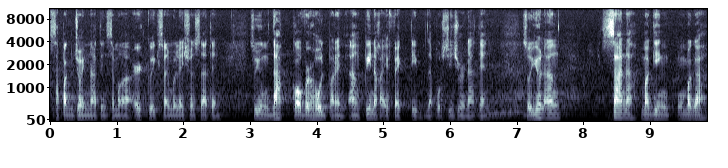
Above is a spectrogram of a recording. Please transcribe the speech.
sa pag-join natin sa mga earthquake simulations natin. So yung duck cover hold pa rin ang pinaka-effective na procedure natin. So yun ang sana maging, kumbaga,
